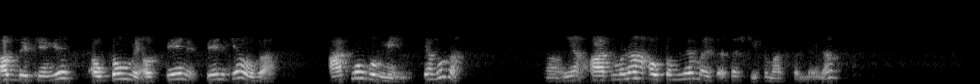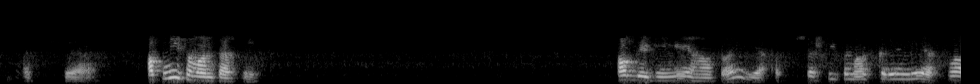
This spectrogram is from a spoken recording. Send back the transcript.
अब देखेंगे औपम्य और तेन तेन क्या होगा? आत्मोपम्य, क्या होगा? हाँ यहाँ आत्मना औपम्यम ऐसा ष्टी समाप्त कर लेना। अच्छा अपनी समानता से। अब देखेंगे यहाँ पर, या ष्टी समाप्त करेंगे, अथवा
